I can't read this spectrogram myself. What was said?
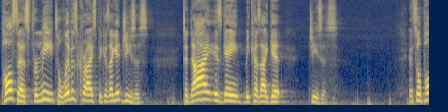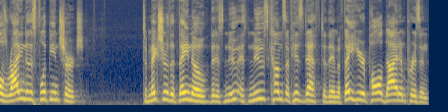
Paul says, for me to live is Christ because I get Jesus, to die is gain because I get Jesus. And so Paul's writing to this Philippian church to make sure that they know that as, new, as news comes of his death to them, if they hear Paul died in prison,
